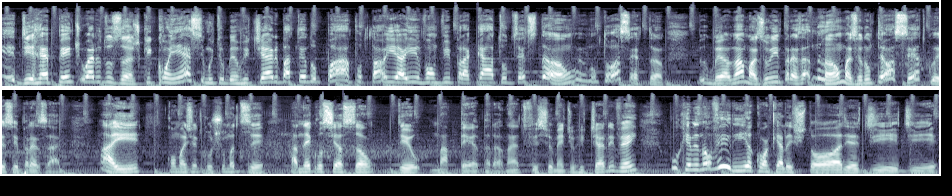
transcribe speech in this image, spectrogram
e de repente o Hélio dos Anjos, que conhece muito bem o Richelli, batendo papo tal, e aí vão vir para cá, tudo certo. Não, eu não estou acertando. Não, mas o empresário. Não, mas eu não tenho acerto com esse empresário. Aí, como a gente costuma dizer, a negociação deu na pedra, né? Dificilmente o Richelli vem, porque ele não viria com aquela história de. de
